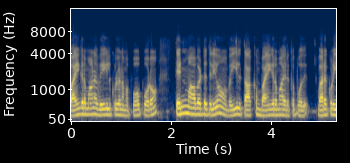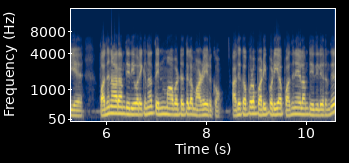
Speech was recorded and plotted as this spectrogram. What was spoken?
பயங்கரமான வெயிலுக்குள்ள நம்ம போக போகிறோம் தென் மாவட்டத்திலையும் வெயில் தாக்கம் பயங்கரமாக இருக்க போகுது வரக்கூடிய 16ஆம் தேதி வரைக்கும் தான் தென் மாவட்டத்தில் மழை இருக்கும். அதுக்கப்புறம் படிப்படியாக பதினேழாம் தேதியிலிருந்து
